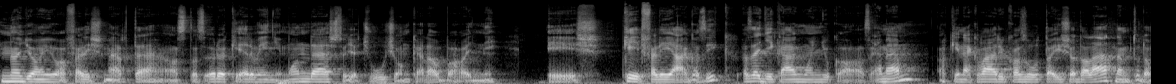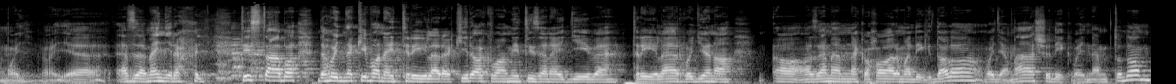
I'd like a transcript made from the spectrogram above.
nagyon jól felismerte azt az örökérvényi mondást, hogy a csúcson kell abba hagyni. És két felé ágazik. Az egyik ág mondjuk az MM, akinek várjuk azóta is a dalát, nem tudom, hogy, hogy eh, ezzel mennyire vagy tisztába, de hogy neki van egy trélere kirakva, ami 11 éve tréler, hogy jön a, a, az MM-nek a harmadik dala, vagy a második, vagy nem tudom.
